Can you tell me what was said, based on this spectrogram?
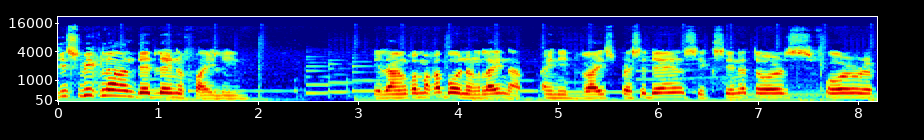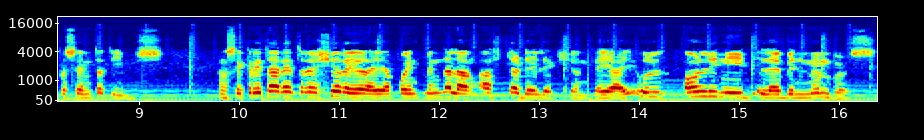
This week lang ang deadline of filing. Kailangan ko makabuo ng lineup. I need Vice President, 6 Senators, 4 Representatives. Ang Secretary Treasurer ay appointment na lang after the election kaya I only need 11 members.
